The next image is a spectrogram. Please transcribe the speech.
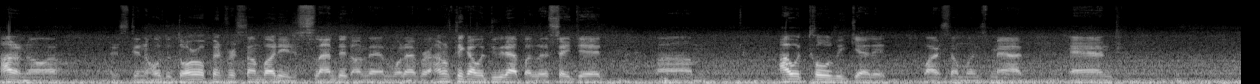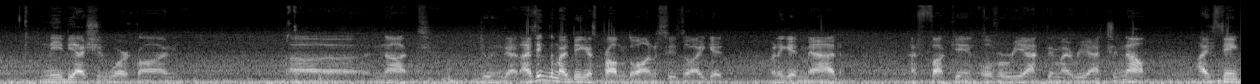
I don't know, I just didn't hold the door open for somebody, I just slammed it on them, whatever. I don't think I would do that, but let's say I did, um, I would totally get it why someone's mad, and maybe I should work on uh, not doing that. I think that my biggest problem, though, honestly, is though I get when I get mad, I fucking overreact in my reaction. Now, I think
